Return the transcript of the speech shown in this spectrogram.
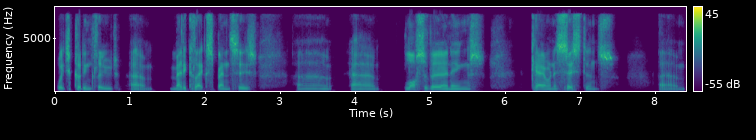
which could include um, medical expenses, uh, uh, loss of earnings, care and assistance, um,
